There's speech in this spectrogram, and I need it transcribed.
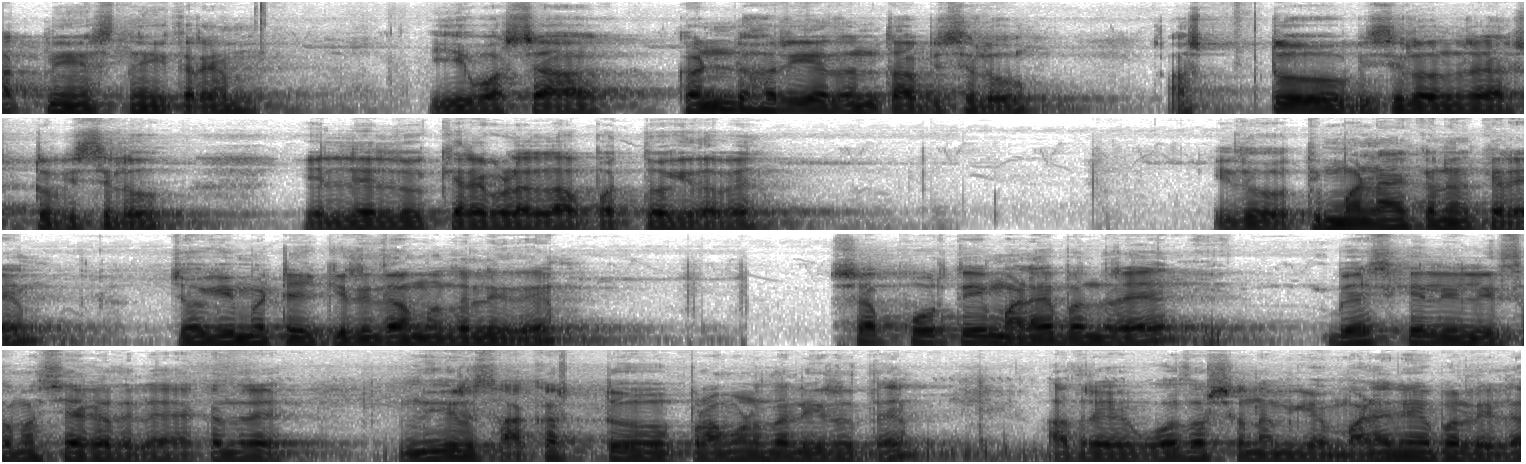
ಆತ್ಮೀಯ ಸ್ನೇಹಿತರೆ, ಈ ವರ್ಷ ಕಂಡು ಹರಿಯದಂಥ ಬಿಸಿಲು, ಅಷ್ಟು ಬಿಸಿಲು ಅಂದರೆ ಅಷ್ಟು ಬಿಸಿಲು, ಎಲ್ಲೆಲ್ಲೂ ಕೆರೆಗಳೆಲ್ಲ ಬತ್ತೋಗಿದ್ದಾವೆ. ಇದು ತಿಮ್ಮನಾಯಕನ ಕೆರೆ, ಜೋಗಿಮಟ್ಟಿ ಗಿರಿಧಾಮದಲ್ಲಿದೆ ವರ್ಷ ಪೂರ್ತಿ ಮಳೆ ಬಂದರೆ ಬೇಸಿಗೆಯಲ್ಲಿ ಇಲ್ಲಿ ಸಮಸ್ಯೆ ಆಗೋದಿಲ್ಲ, ಯಾಕಂದರೆ ನೀರು ಸಾಕಷ್ಟು ಪ್ರಮಾಣದಲ್ಲಿ ಇರುತ್ತೆ. ಆದರೆ ಹೋದ ವರ್ಷ ನಮಗೆ ಮಳೆನೇ ಬರಲಿಲ್ಲ.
